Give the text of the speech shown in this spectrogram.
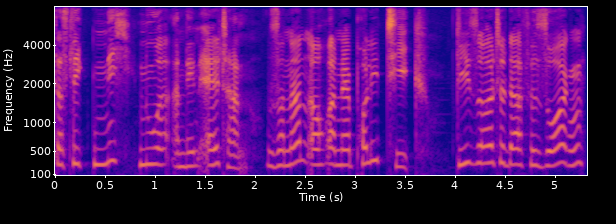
das liegt nicht nur an den Eltern, sondern auch an der Politik. Die sollte dafür sorgen,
